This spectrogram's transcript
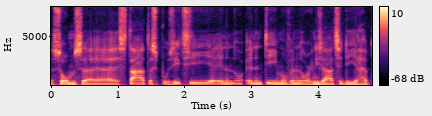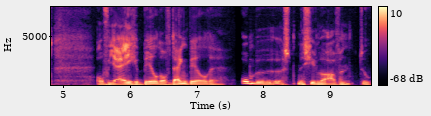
soms eh, status, positie in een, in een team of in een organisatie die je hebt, over je eigen beelden of denkbeelden, onbewust misschien wel af en toe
